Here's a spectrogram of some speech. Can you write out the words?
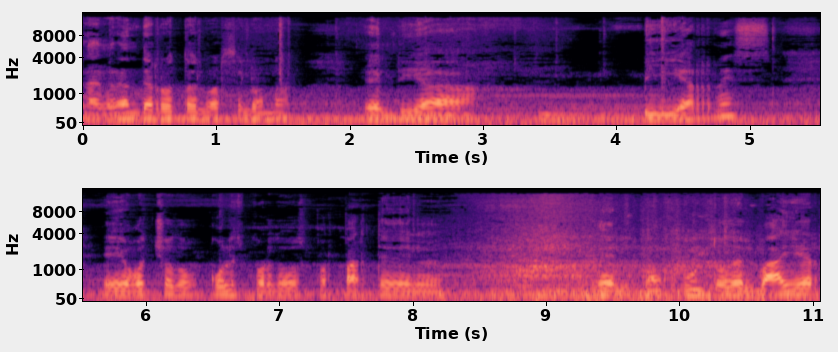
la gran derrota del Barcelona el día viernes. Eh, 8 goles por 2 por parte del del conjunto del Bayern,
